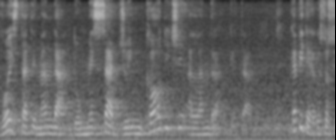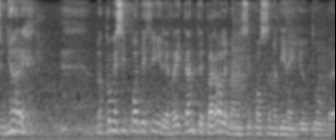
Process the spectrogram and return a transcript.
voi state mandando un messaggio in codice all'andrangheta. Capite che questo signore, ma come si può definire? Avrei tante parole ma non si possono dire in YouTube.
